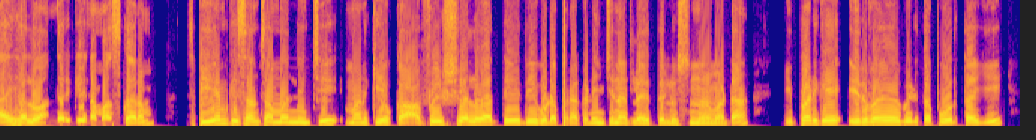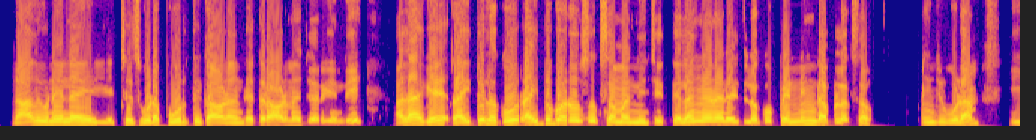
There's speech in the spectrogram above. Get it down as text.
హాయ్ హలో అందరికీ నమస్కారం. పిఎం కిసాన్ సంబంధించి మనకి ఒక అఫీషియల్గా తేదీ కూడా ప్రకటించినట్లయితే తెలుస్తుంది అనమాట ఇప్పటికే ఇరవై విడత పూర్తయి నాలుగు నెలల ఇచ్చేసి కూడా పూర్తి కావడానికి అయితే రావడం జరిగింది. అలాగే రైతులకు రైతు భరోసాకు సంబంధించి తెలంగాణ రైతులకు పెండింగ్ డబ్బులకు నుంచి కూడా ఈ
